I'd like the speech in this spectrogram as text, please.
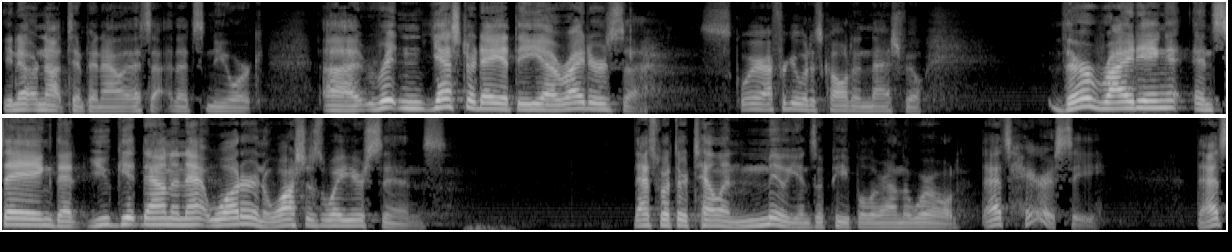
You know, or not Tin Pan Alley. That's that's New York. Uh, written yesterday at the uh, Writers uh, Square. I forget what it's called in Nashville. They're writing and saying that you get down in that water and it washes away your sins. That's what they're telling millions of people around the world. That's heresy. That's,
